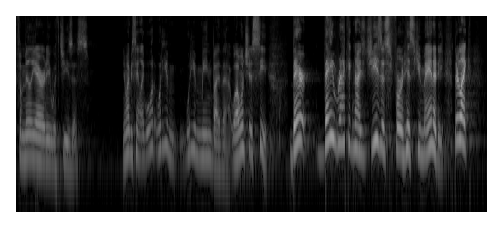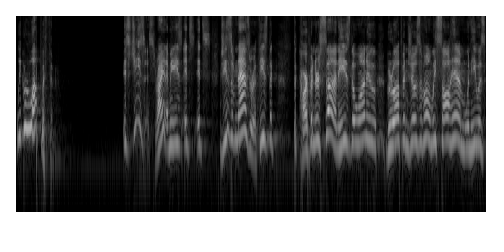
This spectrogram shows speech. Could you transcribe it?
familiarity with Jesus. You might be saying, like, what, what, do you, what do you mean by that? Well, I want you to see. They're, they recognize Jesus for his humanity. They're like, we grew up with him. It's Jesus, right? I mean, it's, it's Jesus of Nazareth. He's the, the carpenter's son. He's the one who grew up in Joseph's home. We saw him when he was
